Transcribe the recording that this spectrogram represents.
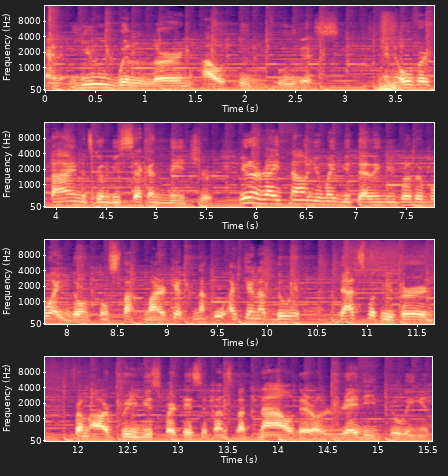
and you will learn how to do this. And over time, it's going to be second nature. You know, right now, you might be telling me, Brother Bo, I don't know stock market. Naku, I cannot do it. That's what we heard from our previous participants, but now they're already doing it.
